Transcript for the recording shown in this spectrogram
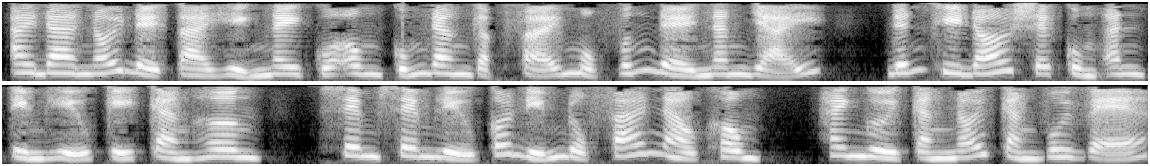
Aida nói đề tài hiện nay của ông cũng đang gặp phải một vấn đề nan giải, đến khi đó sẽ cùng anh tìm hiểu kỹ càng hơn, xem xem liệu có điểm đột phá nào không, hai người càng nói càng vui vẻ,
